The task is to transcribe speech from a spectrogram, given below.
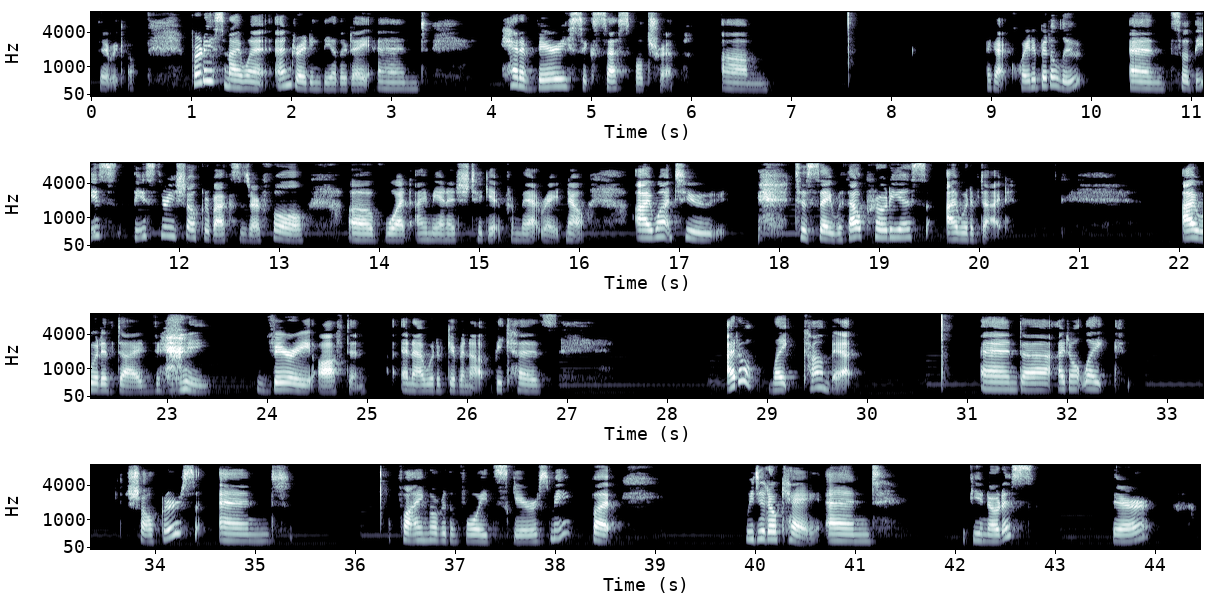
There we go. Proteus and I went end raiding the other day and had a very successful trip. Um, I got quite a bit of loot. And so these these three shulker boxes are full of what I managed to get from that raid. Now, I want to to say without Proteus, I would have died. I would have died very, very often, and I would have given up because I don't like combat, and uh, I don't like shulkers, and flying over the void scares me. But we did okay. And if you notice, there,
